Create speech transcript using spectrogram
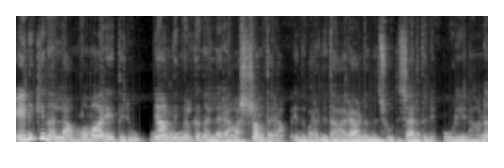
എനിക്ക് നല്ല അമ്മമാരെ തരൂ. ഞാൻ നിങ്ങൾക്ക് നല്ല രാഷ്ട്രം തരാം എന്ന് പറഞ്ഞത് ആരാണെന്ന് ചോദിച്ചാൽ അത് നെപ്പോളിയനാണ്.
